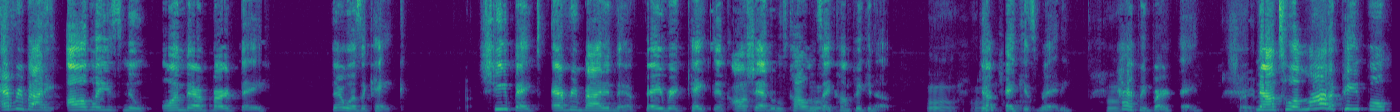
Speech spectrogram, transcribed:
everybody always knew on their birthday there was a cake. She baked everybody their favorite cake, and all she had to do was call them and mm. say, "Come pick it up. Mm, mm, Your cake mm. is ready. Mm. Happy birthday." Now, to a lot of people,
